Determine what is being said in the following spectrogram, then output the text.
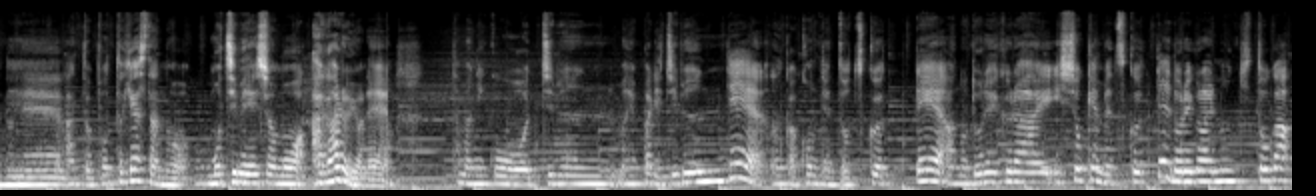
ね。あと、ポッドキャスターのモチベーションも上がるよね。たまにこう自分、まあ、やっぱり自分でなんかコンテンツを作ってあのどれぐらい一生懸命作ってどれぐらいの人が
